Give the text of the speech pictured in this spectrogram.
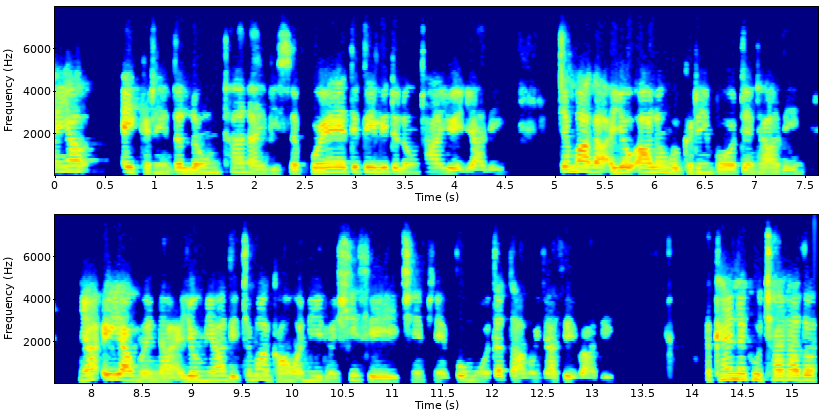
နှစ်ယောက်အိတ်ကရင်တစ်လုံးထားနိုင်ပြီးစပွဲတေးသေးလေးတစ်လုံးထား၍ရသည်ကျမကအယုတ်အားလုံးကိုကရင်ပေါ်တင်ထားသည်ညအိပ်ရဝင်တိုင်းအယုတ်များသည်ကျမခေါင်းအနီးတွင်ရှိစေခြင်းဖြင့်ပုံမသက်သာမှုရစေပါသည်အခန်းနှစ်ခုခြားထားသော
